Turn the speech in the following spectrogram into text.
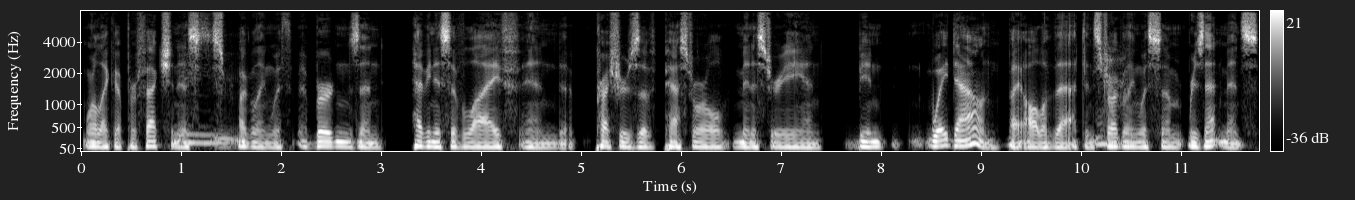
more like a perfectionist, Mm. struggling with uh, burdens and heaviness of life and uh, pressures of pastoral ministry and being weighed down by all of that and Yeah. struggling with some resentments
